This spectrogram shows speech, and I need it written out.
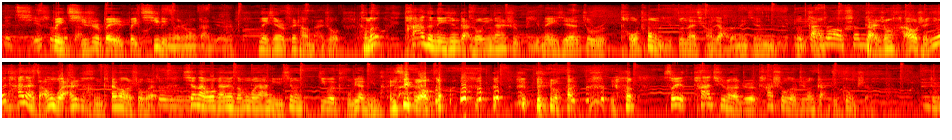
被歧视，被歧视、被被欺凌的这种感觉，内心是非常难受的。可能他的内心感受应该是比那些就是头冲里蹲在墙角的那些女女感受生要深，感受还要深，因为他在咱们国家是一个很开放的社会。对对对现在我感觉咱们国家女性地位普遍比男性要高，对吧？然后，所以他去了，就是他受的这种感触更深。就是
